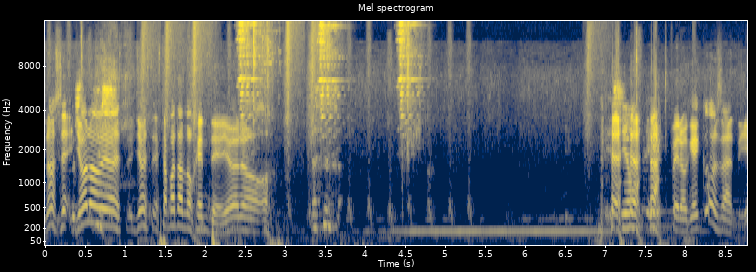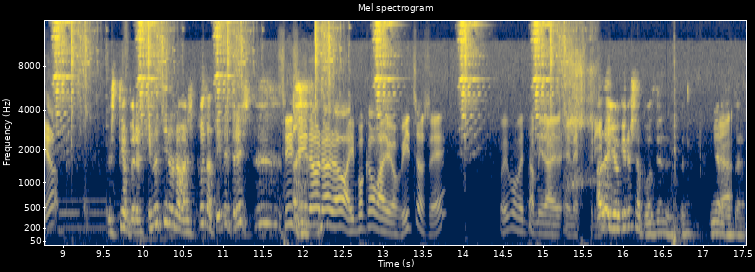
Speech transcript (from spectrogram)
No sé, yo lo veo... Yo está matando gente, yo no... Pero qué cosa, tío. Hostia, pero es que no tiene una mascota, tiene tres. Sí, sí, no, no, no. Ha invocado varios bichos, eh. Voy un momento a mirar el, el streaming. Ahora yo quiero esa poción. espera. Voy a,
